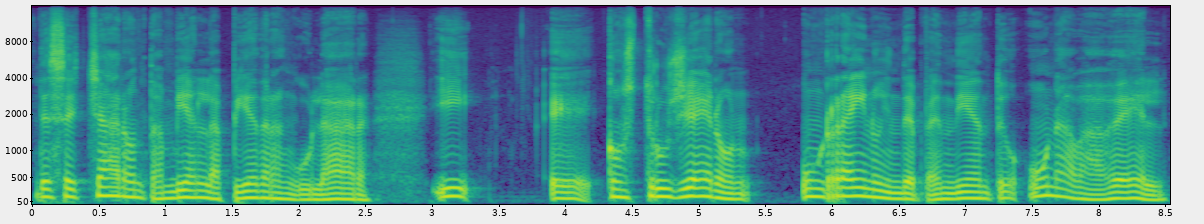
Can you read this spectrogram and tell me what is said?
desecharon también la piedra angular y eh, construyeron un reino independiente, una Babel,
